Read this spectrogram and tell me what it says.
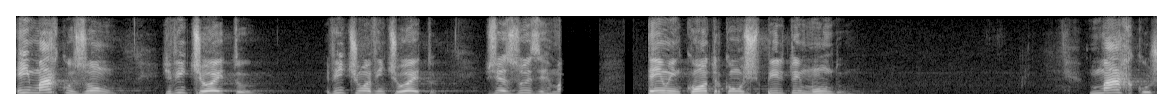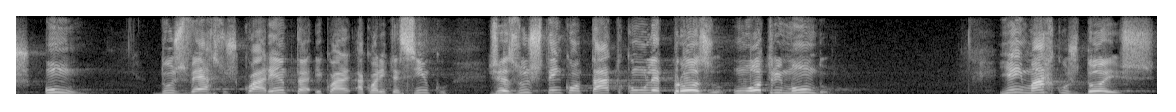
Em Marcos 1, de 28, 21 a 28, Jesus, irmão, tem um encontro com o espírito imundo. Marcos 1, dos versos 40 a 45, Jesus tem contato com um leproso, um outro imundo. E em Marcos 2,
